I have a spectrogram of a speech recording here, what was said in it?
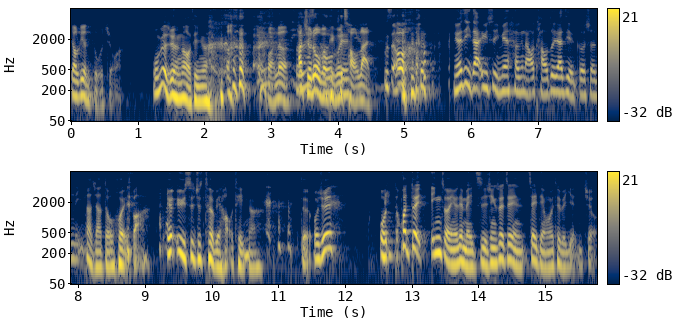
要练多久啊？我没有觉得很好听啊，完了，他觉得我们品味超烂，不是 哦？你会自己在浴室里面哼，然后陶醉在自己的歌声里吗？大家都会吧，因为浴室就特别好听啊。对，我觉得。我会对音准有点没自信，所以这点这一点我会特别研究。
